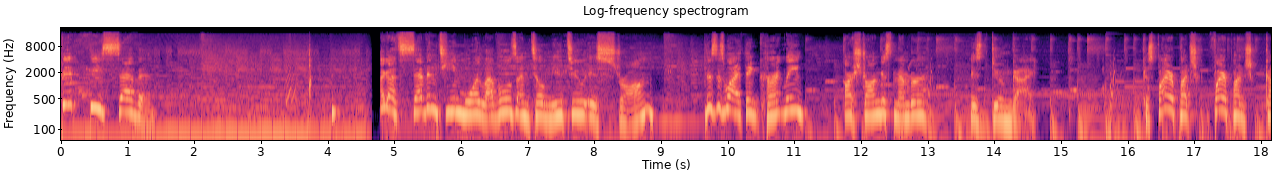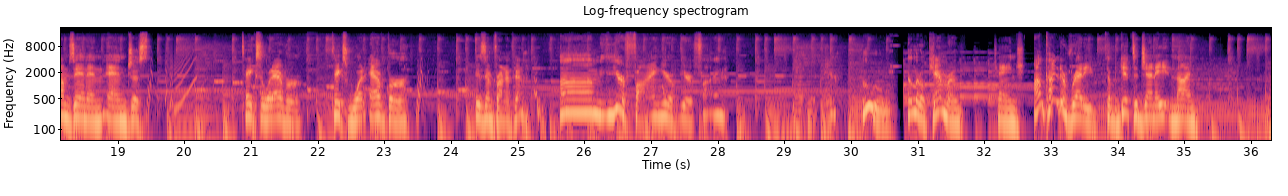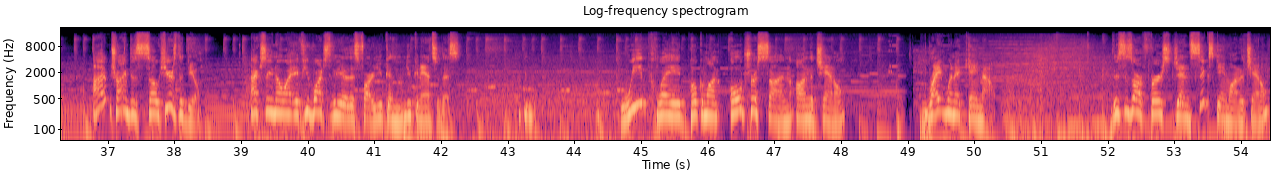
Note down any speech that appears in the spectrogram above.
57! I got 17 more levels until Mewtwo is strong. This is why I think currently our strongest member is Doom Guy. Because Fire Punch Fire Punch comes in and, and just takes whatever, takes whatever is in front of him. Um, you're fine. You're you're fine. Ooh, a little camera change. I'm kind of ready to get to Gen 8 and 9. I'm trying to, so here's the deal. Actually, you know what? If you've watched the video this far, you can you can answer this. We played Pokemon Ultra Sun on the channel right when it came out. This is our first Gen 6 game on the channel.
